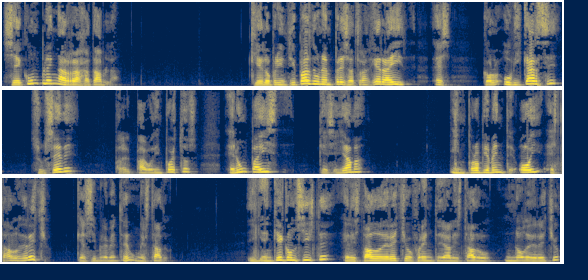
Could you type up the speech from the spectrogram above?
se cumplen a rajatabla. Que lo principal de una empresa extranjera es ubicarse, su sede, para el pago de impuestos, en un país que se llama impropiamente hoy Estado de Derecho, que es simplemente un Estado. ¿Y en qué consiste el Estado de Derecho frente al Estado no de Derecho?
